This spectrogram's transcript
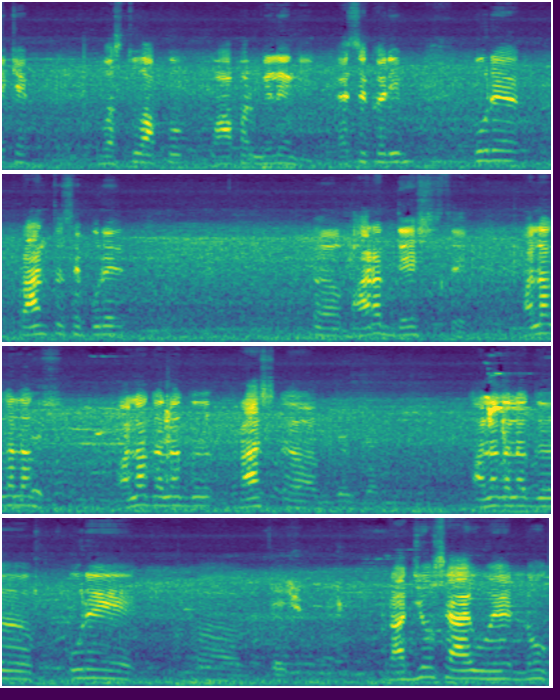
एक एक वस्तु आपको वहाँ पर मिलेंगी। ऐसे करीब पूरे प्रांत से, पूरे भारत देश से अलग अलग अलग अलग राष्ट्र अलग अलग पूरे राज्यों से आए हुए लोग,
